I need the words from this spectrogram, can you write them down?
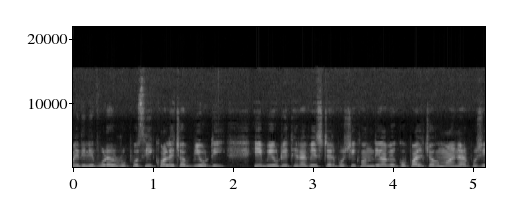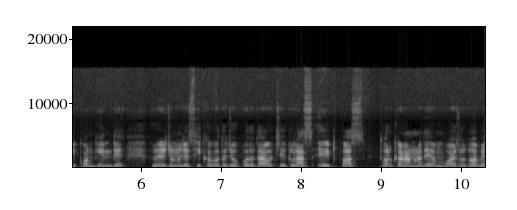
মেদিনীপুরের রূপসী কলেজ অফ বিউটি। এই বিউটি থেরাপিস্টের প্রশিক্ষণ দেওয়া হবে গোপালচক ময়নার প্রশিক্ষণ কেন্দ্রে। এর জন্য যে শিক্ষাগত যোগ্যতা, তা হচ্ছে ক্লাস এইট পাস। দরকার আপনাদের এবং বয়স হতে হবে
